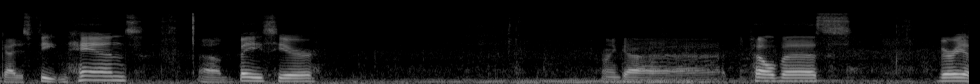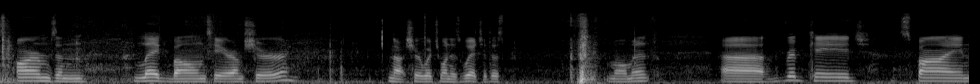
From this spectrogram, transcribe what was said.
got his feet and hands, uh, base here. I got pelvis, various arms and leg bones here, I'm sure. Not sure which one is which at this moment. Uh, rib cage, spine,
